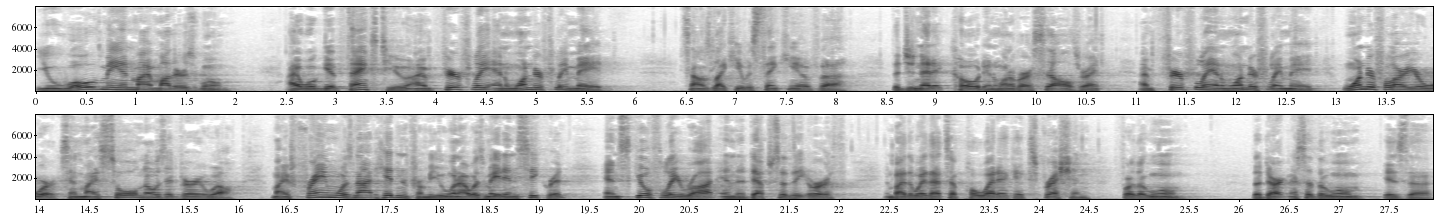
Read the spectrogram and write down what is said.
you wove me in my mother's womb. I will give thanks to you. I am fearfully and wonderfully made. Sounds like he was thinking of uh, the genetic code in one of our cells, right? I'm fearfully and wonderfully made. Wonderful are your works, and my soul knows it very well. My frame was not hidden from you when I was made in secret and skillfully wrought in the depths of the earth. And by the way, that's a poetic expression for the womb. The darkness of the womb is, uh,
